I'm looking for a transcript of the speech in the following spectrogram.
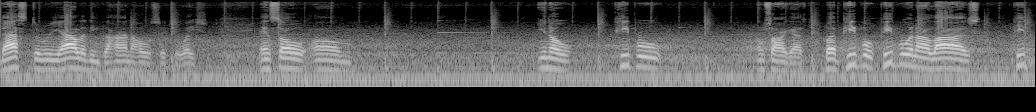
that's the reality behind the whole situation. And so um you know, people I'm sorry guys, but people people in our lives, people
